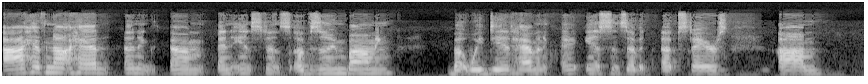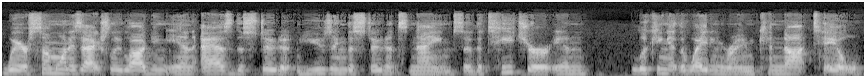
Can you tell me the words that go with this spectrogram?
I have not had an, um, an instance of Zoom bombing, but we did have an, an instance of it upstairs um, where someone is actually logging in as the student, using the student's name. So the teacher in looking at the waiting room cannot tell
